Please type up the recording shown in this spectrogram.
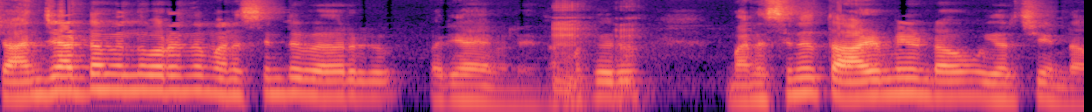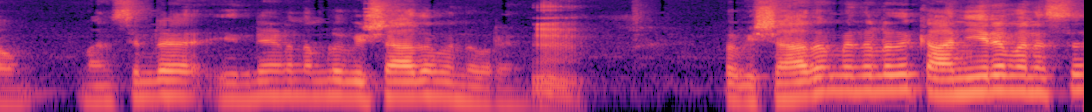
ചാഞ്ചാട്ടം എന്ന് പറയുന്ന മനസ്സിന്റെ വേറൊരു പര്യായമല്ലേ നമുക്കൊരു മനസ്സിന് താഴ്മയുണ്ടാവും ഉയർച്ചയുണ്ടാവും മനസ്സിന്റെ ഇതിനെയാണ് നമ്മൾ വിഷാദം എന്ന് പറയുന്നത്. അപ്പൊ വിഷാദം എന്നുള്ളത് കാഞ്ഞീര മനസ്സ്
